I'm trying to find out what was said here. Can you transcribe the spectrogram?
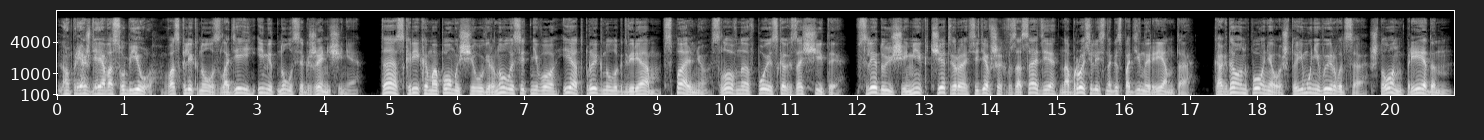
«Но прежде я вас убью!» — воскликнул злодей и метнулся к женщине. Та с криком о помощи увернулась от него и отпрыгнула к дверям, в спальню, словно в поисках защиты. В следующий миг четверо, сидевших в засаде, набросились на господина Рента. Когда он понял, что ему не вырваться, что он предан,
